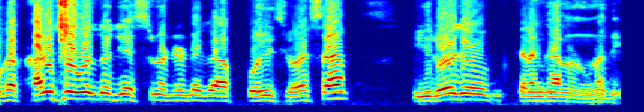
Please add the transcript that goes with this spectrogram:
ఒక కనుసూగులతో చేస్తున్నటువంటి పోలీస్ వ్యవస్థ ఈరోజు తెలంగాణలో ఉన్నది.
